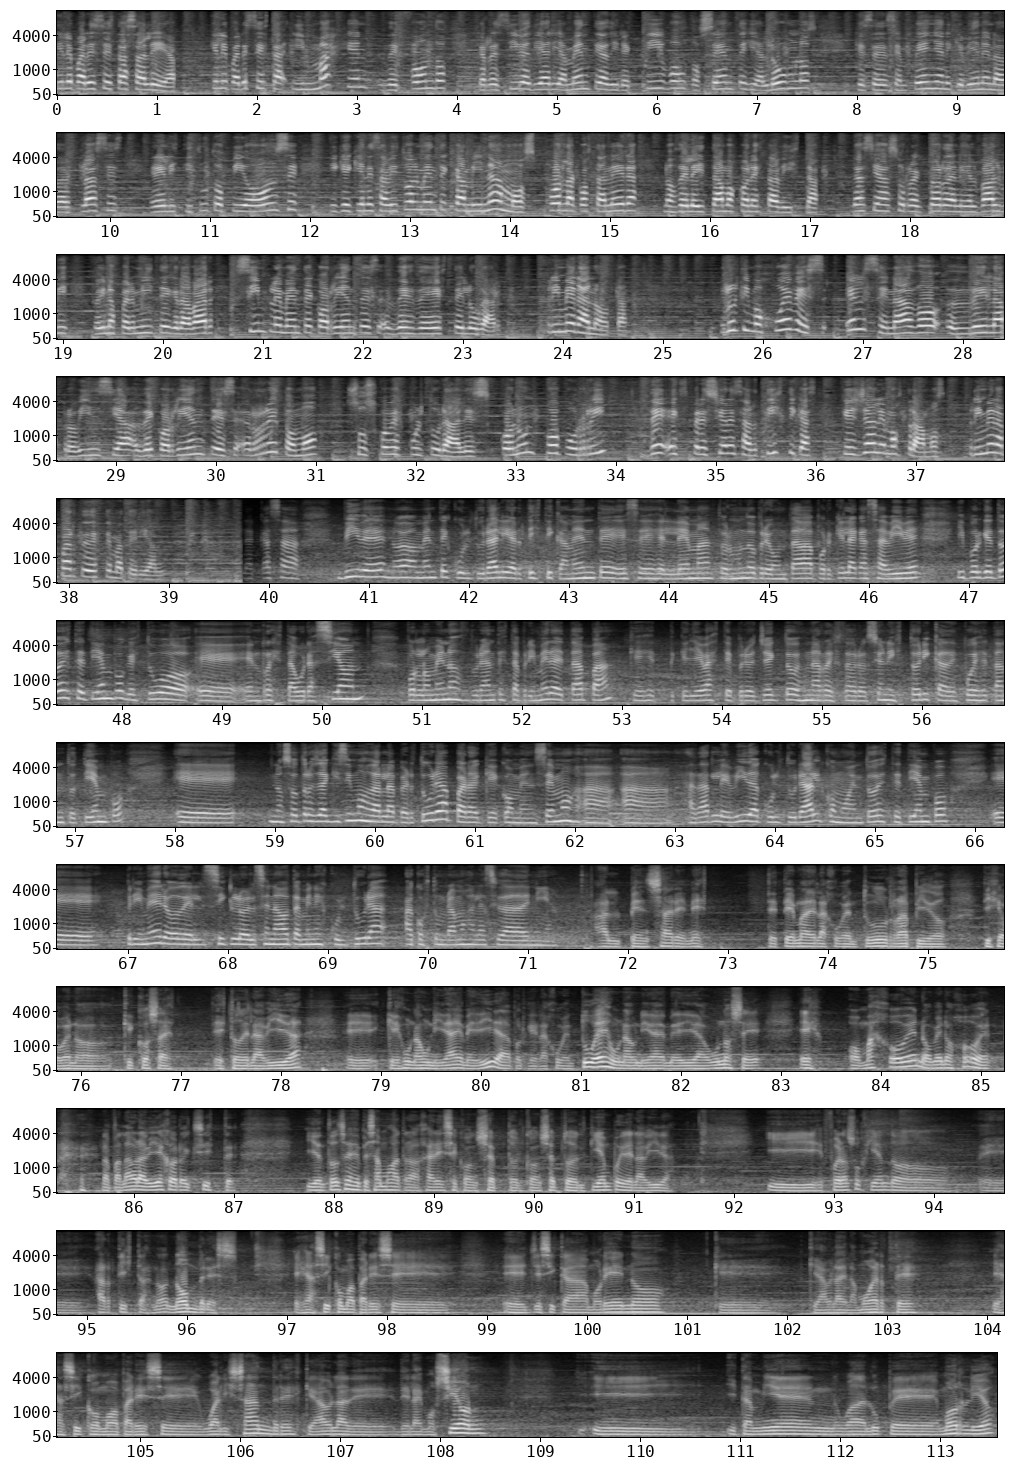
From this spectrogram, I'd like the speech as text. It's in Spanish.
¿Qué le parece esta salea? ¿Qué le parece esta imagen de fondo que recibe diariamente a directivos, docentes y alumnos que se desempeñan y que vienen a dar clases en el Instituto Pío 11 y que quienes habitualmente caminamos por la costanera nos deleitamos con esta vista? Gracias a su rector Daniel Balbi, que hoy nos permite grabar simplemente corrientes desde este lugar. Primera nota. El último jueves, el Senado de la provincia de Corrientes retomó sus jueves culturales con un popurrí de expresiones artísticas que ya le mostramos. Primera parte de este material. Casa vive nuevamente cultural y artísticamente, ese es el lema. Todo el mundo preguntaba por qué la casa vive y porque todo este tiempo que estuvo eh, en restauración, por lo menos durante esta primera etapa que, lleva este proyecto, es una restauración histórica después de tanto tiempo. Eh, nosotros ya quisimos dar la apertura para que comencemos a, darle vida cultural como en todo este tiempo. Eh, primero del ciclo del Senado también es cultura, acostumbramos a la ciudadanía. Al pensar en este tema de la juventud, rápido dije, bueno, qué cosa es esto de la vida, eh, que es una unidad de medida, porque la juventud es una unidad de medida, uno se, es o más joven o menos joven, la palabra viejo no existe. Y entonces empezamos a trabajar ese concepto, el concepto del tiempo y de la vida. Y fueron surgiendo eh, artistas, ¿no? nombres. Es así como aparece eh, Jessica Moreno, que, que, habla de la muerte. Es así como aparece Wally Sandres, que habla de, de la emoción. Y, y también Guadalupe Morlio,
